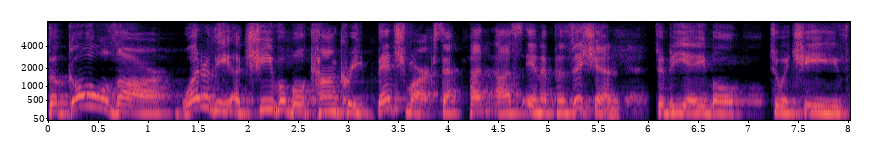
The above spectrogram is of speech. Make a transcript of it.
The goals are what are the achievable concrete benchmarks that put us in a position to be able to achieve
